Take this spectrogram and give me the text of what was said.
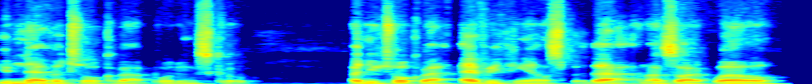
You never talk about boarding school, and you talk about everything else but that." And I was like, "Well,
